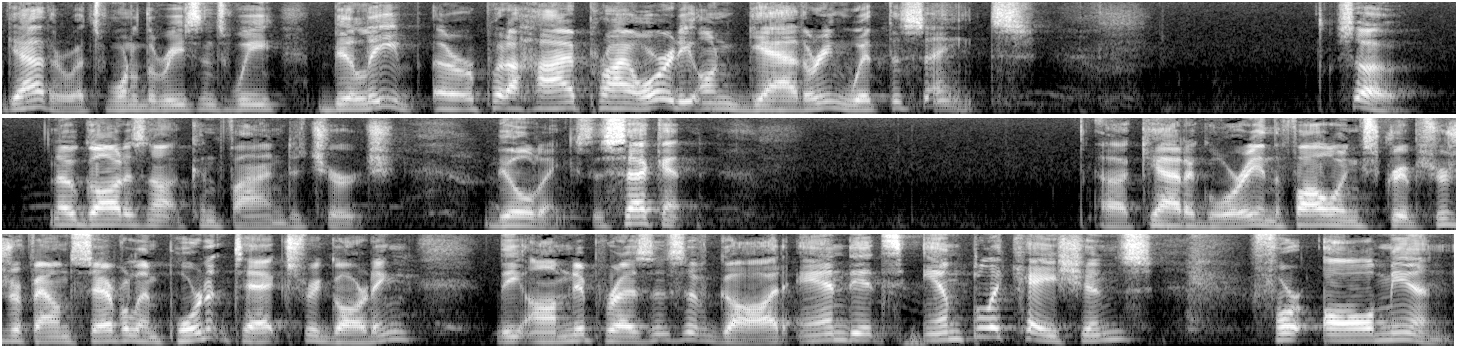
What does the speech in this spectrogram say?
gather. That's one of the reasons we believe or put a high priority on gathering with the saints. So, no, God is not confined to church buildings. The second uh, category in the following scriptures are found several important texts regarding the omnipresence of God and its implications for all men.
